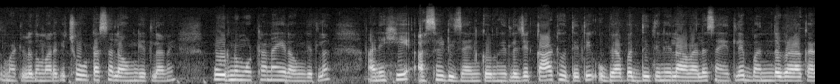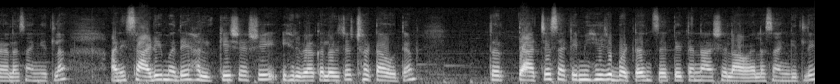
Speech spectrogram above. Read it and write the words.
म्हटलं तुम्हाला की छोटासा लावून घेतला मी. पूर्ण मोठा नाही लावून घेतला. आणि हे असं डिझाईन करून घेतलं. जे काठ होते ते उभ्या पद्धतीने लावायला सांगितले बंद गळा करायला सांगितला. आणि साडीमध्ये हलकेशा अशी हिरव्या कलरच्या छटा होत्या. तर त्याच्यासाठी मी हे जे बटन्स आहेत ते त्यांना असे लावायला सांगितले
